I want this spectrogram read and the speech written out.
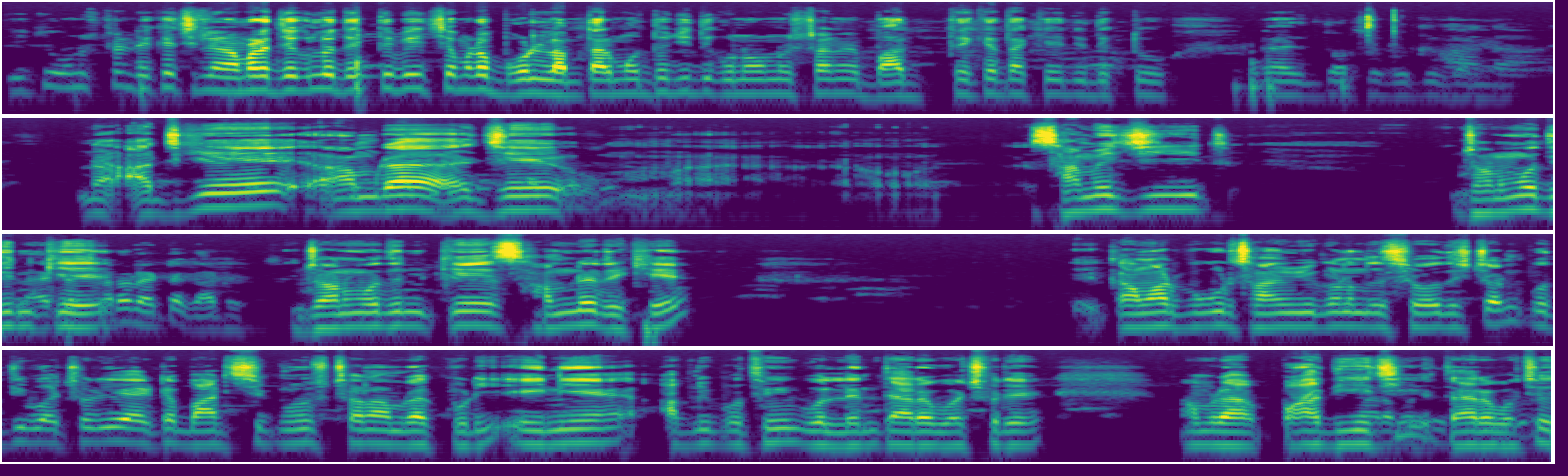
কি কি অনুষ্ঠান রেখেছিলেন? আমরা যেগুলো দেখতে পেয়েছি আমরা বললাম তার মধ্যে যদি কোনো অনুষ্ঠানের বাদ থেকে থাকে যদি একটু আহ, না আজকে আমরা যে স্বামীজির জন্মদিনকে। জন্মদিনকে সামনে রেখে কামারপুকুর স্বামী বিবেকানন্দ সেবা প্রতিষ্ঠান। প্রতি বছরই একটা বার্ষিক অনুষ্ঠান আমরা করি। এই নিয়ে আপনি প্রথমেই বললেন তেরো বছরে আমরা পা দিয়েছি তেরো বছর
